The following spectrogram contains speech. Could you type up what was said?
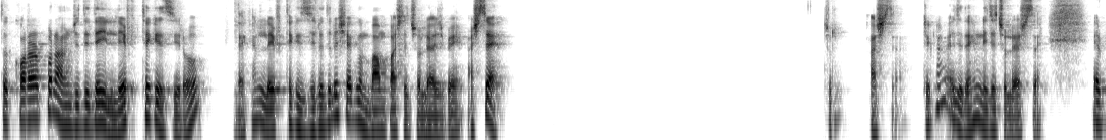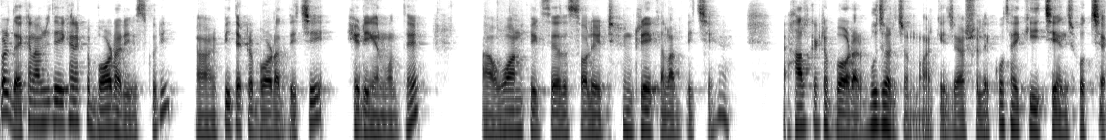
তো করার পর আমি যদি দেই লেফট থেকে জিরো দেখেন লেফট থেকে জিরো দিলে সে একদম বাম পাশে চলে আসবে, আসছে? আসছে, ঠিক না? এই যে দেখেন, নিচে চলে আসছে। এরপর দেখেন, আমি যদি এখানে একটা বর্ডার ইউজ করি আর পিতে একটা বর্ডার দিচ্ছি হেডিংয়ের মধ্যে one pixel solid grey colour দিচ্ছি হ্যাঁ? হালকা একটা বর্ডার বোঝার জন্য আর কি যে আসলে কোথায় কি চেঞ্জ হচ্ছে।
